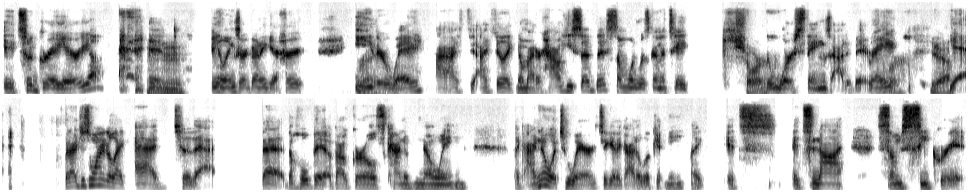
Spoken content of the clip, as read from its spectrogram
it's a gray area and mm-hmm. feelings are going to get hurt either right. way. I, I feel like no matter how he said this, someone was going to take sure the worst things out of it. Right. Sure. Yeah. Yeah. But I just wanted to like add to that, that the whole bit about girls kind of knowing, like, I know what to wear to get a guy to look at me. Like it's, it's not some secret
